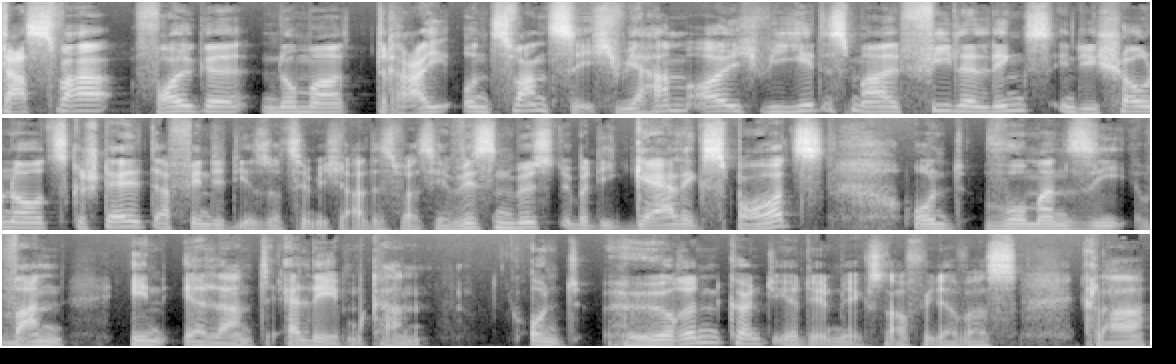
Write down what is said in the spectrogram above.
Das war Folge Nummer 23. Wir haben euch wie jedes Mal viele Links in die Show Notes gestellt. Da findet ihr so ziemlich alles, was ihr wissen müsst über die Gaelic Sports und wo man sie wann in Irland erleben kann. Und hören könnt ihr demnächst auch wieder was. Klar,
